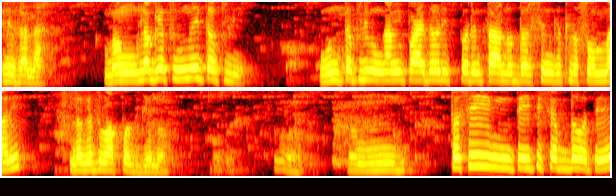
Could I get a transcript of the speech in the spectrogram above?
हे झाला. मग लगेच ऊनही तपली. ऊन तपली मग आम्ही पायदळ इथपर्यंत आलो दर्शन घेतलं सोमवारी लगेच वापस गेलो. तसे त्याचे शब्द होते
